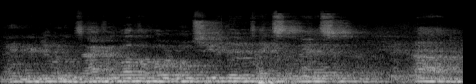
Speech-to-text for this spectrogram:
man, you're doing exactly what the Lord wants you to do. Take some medicine. Uh,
